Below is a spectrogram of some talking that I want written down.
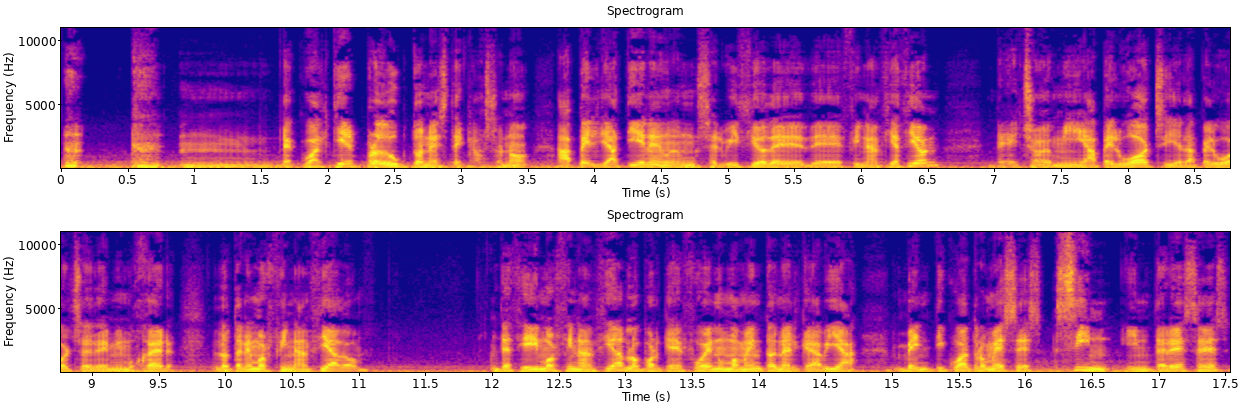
de cualquier producto en este caso, ¿no? Apple ya tiene un servicio de financiación. De hecho, mi Apple Watch y el Apple Watch de mi mujer lo tenemos financiado decidimos financiarlo porque fue en un momento en el que había 24 meses sin intereses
